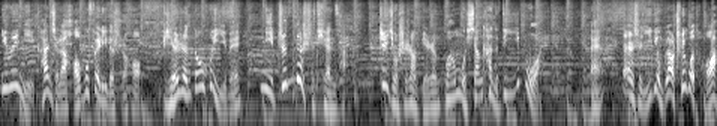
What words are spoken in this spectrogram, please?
因为你看起来毫不费力的时候，别人都会以为你真的是天才，这就是让别人刮目相看的第一步啊。哎，但是一定不要吹过头啊，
